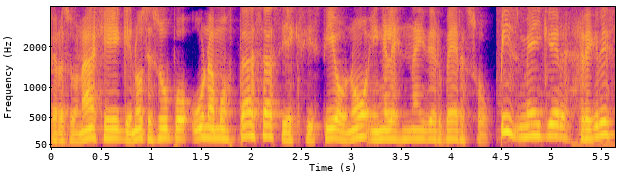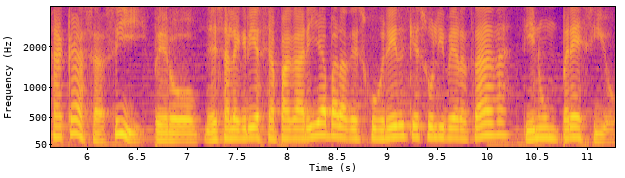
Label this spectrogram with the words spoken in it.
personaje que no se supo una mostaza si existía o no en el Snyderverso. Peacemaker regresa a casa, sí, pero esa alegría se apagaría para descubrir que su libertad tiene un precio,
